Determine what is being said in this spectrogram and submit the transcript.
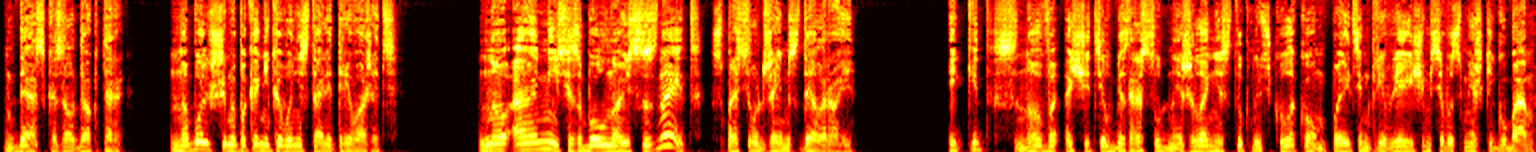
«Да», — сказал доктор, — «но больше мы пока никого не стали тревожить». «Ну, а миссис Булнойс знает?» — спросил Джеймс Делрой и Кит снова ощутил безрассудное желание стукнуть кулаком по этим кривляющимся в усмешке губам.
